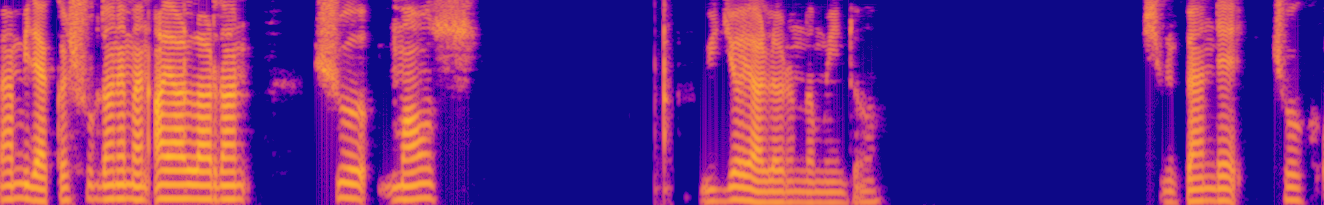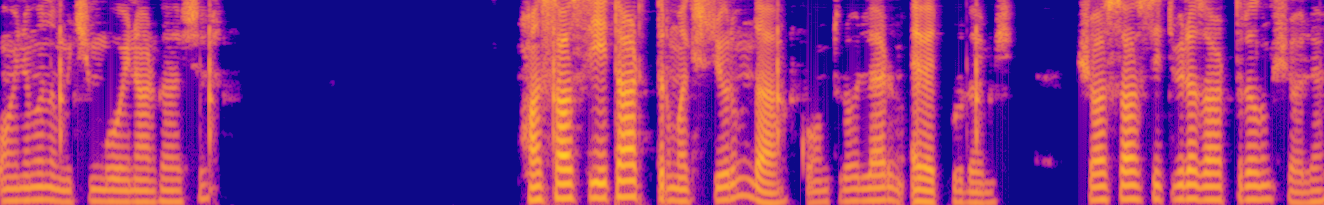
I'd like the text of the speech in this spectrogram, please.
Ben bir dakika şuradan hemen ayarlardan şu mouse video ayarlarında mıydı o? Şimdi ben de çok oynamadığım için bu oyunu arkadaşlar. Hassasiyeti arttırmak istiyorum da kontroller? Evet buradaymış. Şu hassasiyeti biraz arttıralım şöyle.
